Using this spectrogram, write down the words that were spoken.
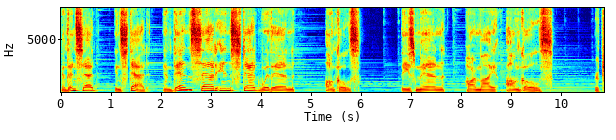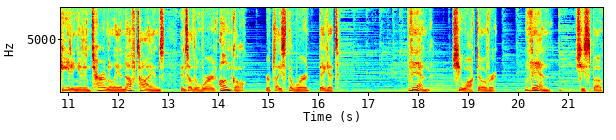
and then said instead, and then said instead within uncles. These men are my uncles. Repeating it internally enough times until the word uncle replaced the word bigot. Then she walked over. Then she spoke.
